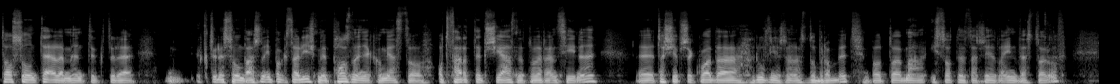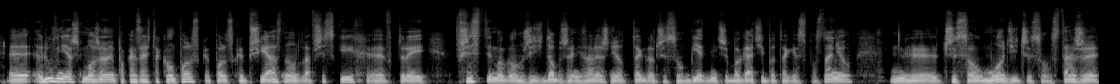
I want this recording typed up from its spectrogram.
To są te elementy, które, które są ważne i pokazaliśmy Poznań jako miasto otwarte, przyjazne, tolerancyjne, to się przekłada również na nasz dobrobyt, bo to ma istotne znaczenie dla inwestorów. E, również możemy pokazać taką Polskę, Polskę przyjazną dla wszystkich, e, w której wszyscy mogą żyć dobrze, niezależnie od tego, czy są biedni, czy bogaci, bo tak jest w Poznaniu, czy są młodzi, czy są starzy.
